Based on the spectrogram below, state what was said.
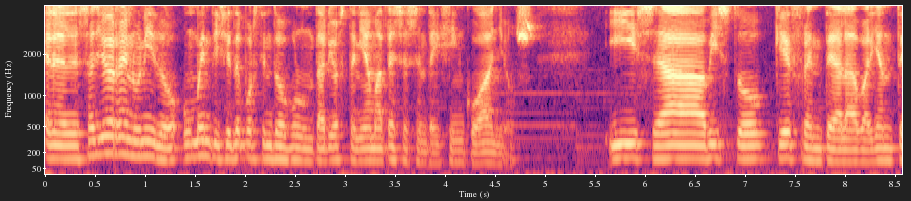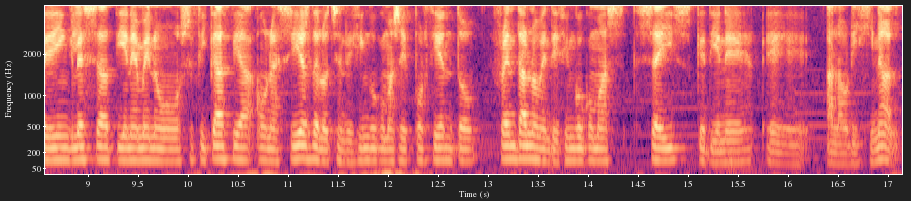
En el ensayo de Reino Unido, un 27% de voluntarios tenía más de 65 años, y se ha visto que frente a la variante inglesa tiene menos eficacia, aún así es del 85,6% frente al 95,6% que tiene eh, a la original.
